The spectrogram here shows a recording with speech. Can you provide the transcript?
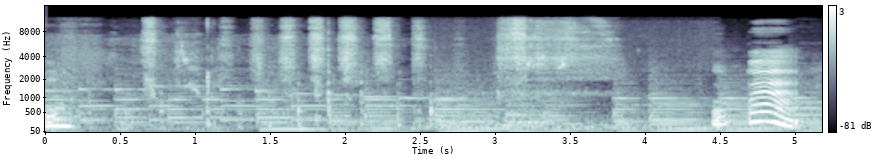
응. 뭐지? 응.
